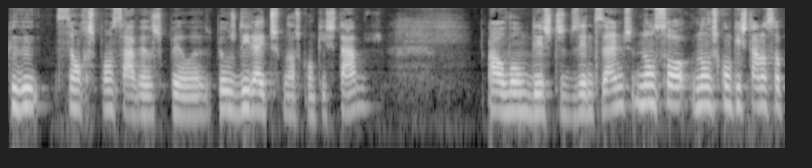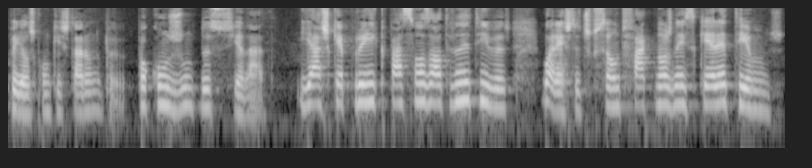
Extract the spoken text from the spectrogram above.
que são responsáveis pela, pelos direitos que nós conquistamos ao longo destes 200 anos. Não, só, não os conquistaram só para eles, conquistaram para o conjunto da sociedade. E acho que é por aí que passam as alternativas. Agora, esta discussão, de facto, nós nem sequer a temos.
